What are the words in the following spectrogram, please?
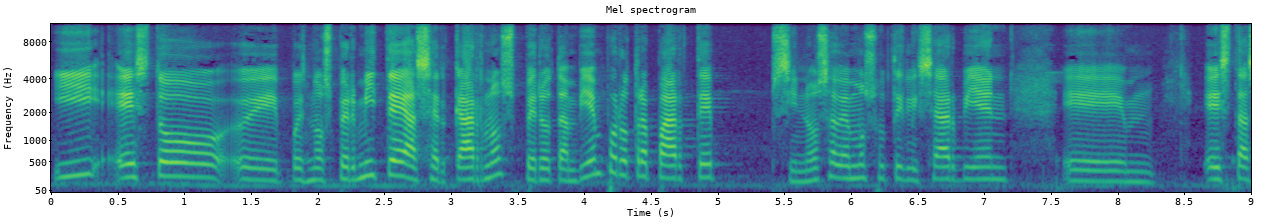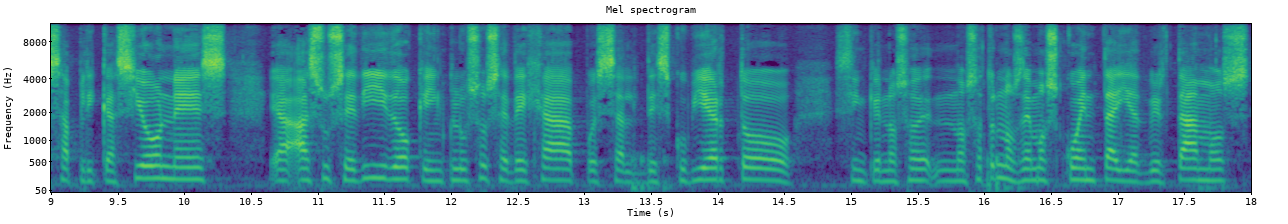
Y esto eh, pues nos permite acercarnos, pero también por otra parte, si no sabemos utilizar bien eh, estas aplicaciones, eh, ha sucedido que incluso se deja pues al descubierto sin que nosotros nos demos cuenta y advirtamos,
